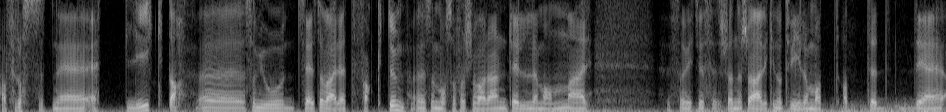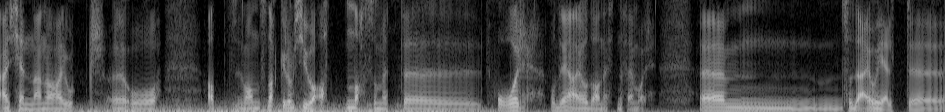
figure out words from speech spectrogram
har frosset ned et lik, da, eh, som jo ser ut til å være et faktum, som også forsvareren til mannen er Så vidt vi skjønner, så er det ikke noe tvil om at, at det erkjennerne har gjort, eh, og at man snakker om 2018 da, som et uh, år. Og det er jo da nesten fem år. Um, så det er jo helt uh,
